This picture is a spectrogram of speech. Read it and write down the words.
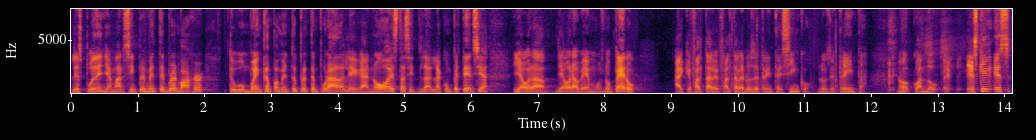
les pueden llamar. Simplemente Brett Maher tuvo un buen campamento de pretemporada, le ganó a esta, la, la competencia y ahora, y ahora vemos, ¿no? Pero hay que falta, falta ver los de 35, los de 30, ¿no? Cuando, eh, es que es,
